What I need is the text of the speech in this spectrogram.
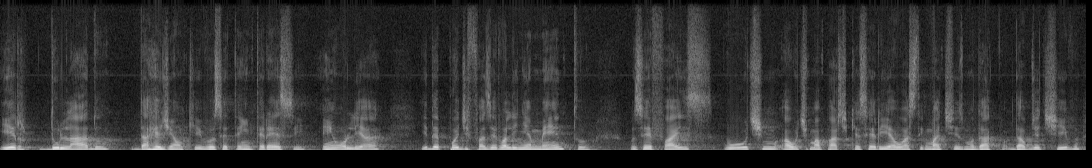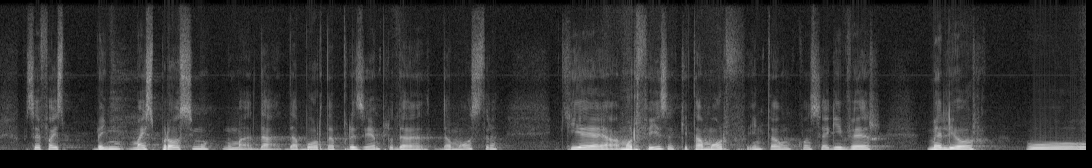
ir do lado da região que você tem interesse em olhar e depois de fazer o alinhamento, você faz o último, a última parte que seria o astigmatismo da, da objetiva, você faz bem mais próximo numa, da, da borda, por exemplo, da, da mostra, que é a morfisa, que está amorfo, então consegue ver melhor o,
